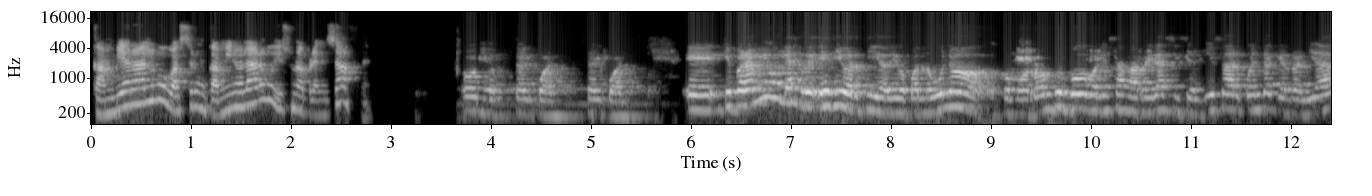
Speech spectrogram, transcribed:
cambiar algo va a ser un camino largo y es un aprendizaje. Obvio, tal cual, tal cual. Eh, que para mí es, divertido, digo, cuando uno como rompe un poco con esas barreras y se empieza a dar cuenta que en realidad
